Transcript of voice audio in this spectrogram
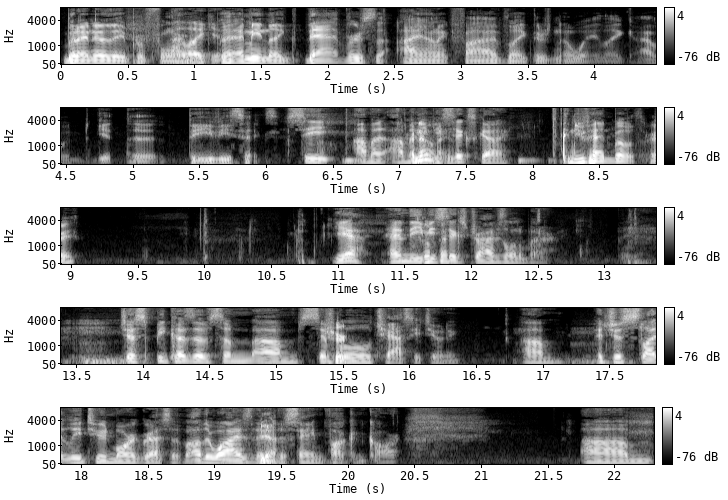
but I know they perform. I like it. But, I mean, like that versus the Ioniq Five. Like, there's no way. Like, I would get the the EV6, See, I'm, a, I'm an EV6 guy. and you've had both, right? Yeah, and the EV6 drives a little better, just because of some um, simple chassis tuning. Um, it's just slightly tuned more aggressive. Otherwise, they're Yeah. the same fucking car. Um,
